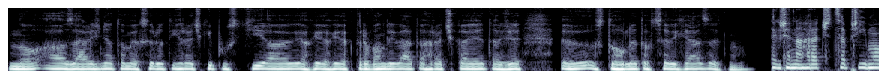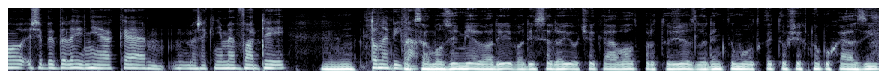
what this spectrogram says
no a záleží na tom, jak se do té hračky pustí a jak, jak, jak trvanlivá ta hračka je, takže eh, z tohohle to chce vycházet. No. Takže na hračce přímo, že by byly nějaké, řekněme, vady, hmm. to nebývá. Tak samozřejmě vady, vady se dají očekávat, protože vzhledem k tomu, odkud to všechno pochází,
